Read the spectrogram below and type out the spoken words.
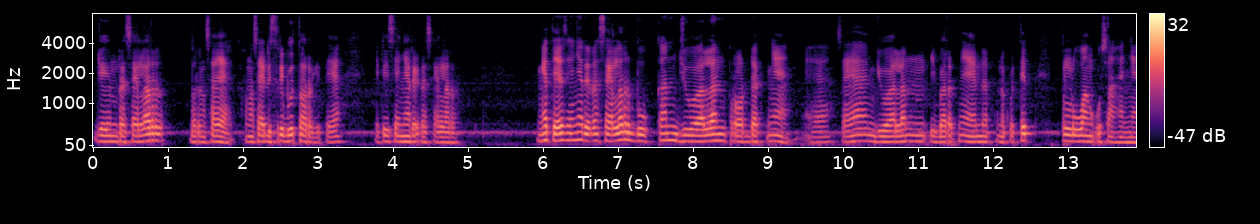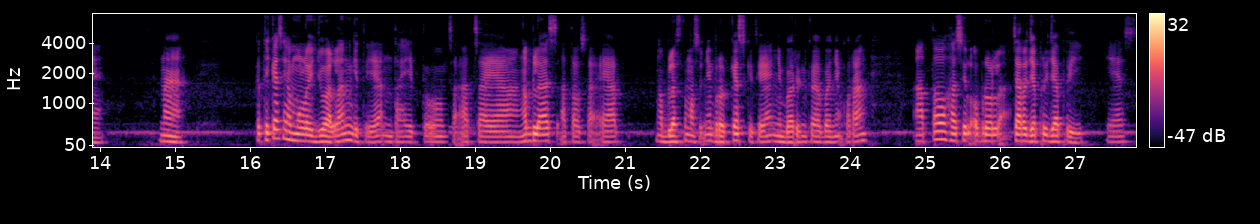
join reseller bareng saya karena saya distributor gitu ya. Jadi saya nyari reseller. Ingat ya, saya nyari reseller bukan jualan produknya ya. Saya jualan ibaratnya ya tanda kutip peluang usahanya. Nah, ketika saya mulai jualan gitu ya entah itu saat saya ngeblas atau saya ngeblas itu maksudnya broadcast gitu ya nyebarin ke banyak orang atau hasil obrolan cara japri-japri yes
